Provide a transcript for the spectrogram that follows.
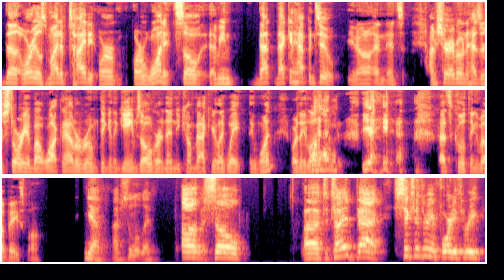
the Orioles might have tied it or or won it. So I mean that that can happen too, you know, and it's I'm sure everyone has their story about walking out of a room thinking the game's over and then you come back and you're like, wait, they won or they lost? yeah, yeah. That's the cool thing about baseball. Yeah, absolutely. Um, so uh, to tie it back, 63 and 43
